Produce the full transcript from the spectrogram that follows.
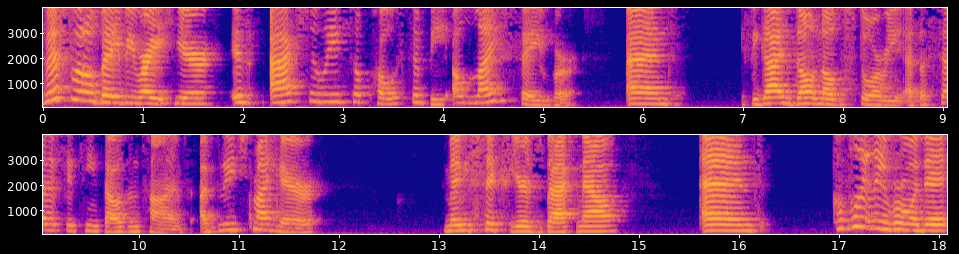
this little baby right here is actually supposed to be a lifesaver. And if you guys don't know the story, as I said it 15,000 times, I bleached my hair maybe six years back now and completely ruined it.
